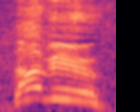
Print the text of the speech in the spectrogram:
લવ you.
